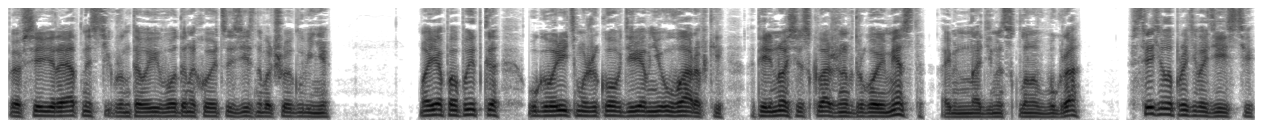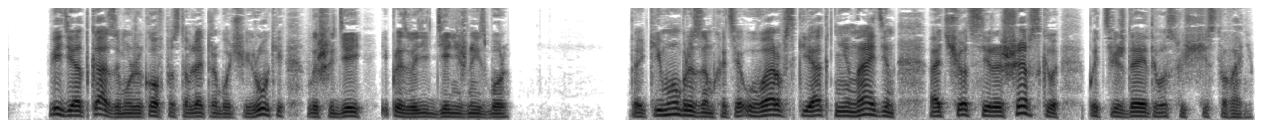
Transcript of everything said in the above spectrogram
По всей вероятности, грунтовые воды находятся здесь на большой глубине. Моя попытка уговорить мужиков деревни Уваровки о переносе скважины в другое место, а именно на один из склонов бугра, встретила противодействие в виде отказа мужиков поставлять рабочие руки, лошадей и производить денежные сборы. Таким образом, хотя Уваровский акт не найден, отчет Серышевского подтверждает его существование.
